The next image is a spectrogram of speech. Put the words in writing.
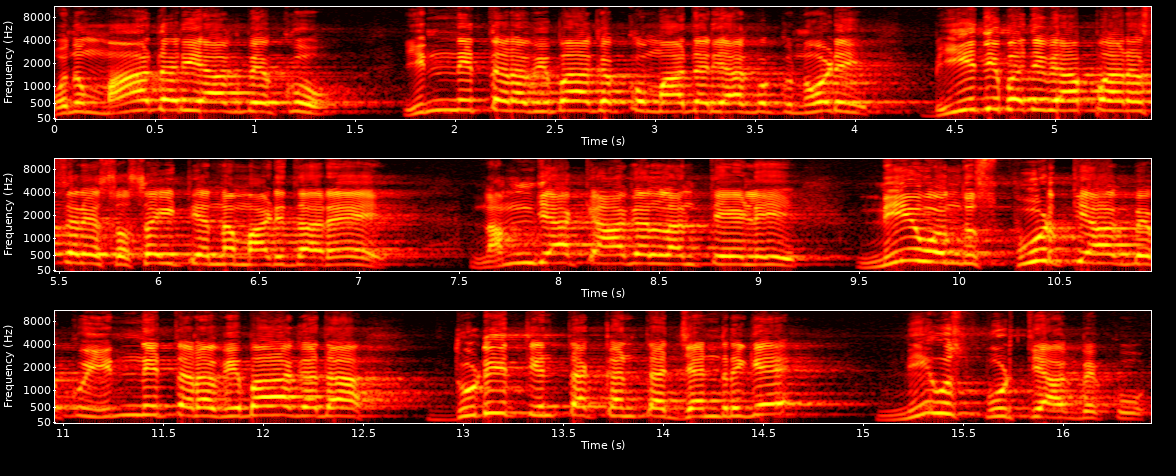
ಒಂದು ಮಾದರಿ ಆಗಬೇಕು. ಇನ್ನಿತರ ವಿಭಾಗಕ್ಕೂ ಮಾದರಿ ಆಗಬೇಕು ನೋಡಿ ಬೀದಿ ಬದಿ ವ್ಯಾಪಾರಸ್ಥರೇ ಸೊಸೈಟಿಯನ್ನು ಮಾಡಿದ್ದಾರೆ. ನಮ್ಗೆ ಯಾಕೆ ಆಗಲ್ಲ ಅಂತೇಳಿ ನೀವೊಂದು ಸ್ಫೂರ್ತಿ ಆಗಬೇಕು. ಇನ್ನಿತರ ವಿಭಾಗದ ದುಡಿ ತಿಂತಕ್ಕಂಥ ಜನರಿಗೆ ನೀವು ಸ್ಫೂರ್ತಿ ಆಗಬೇಕು.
